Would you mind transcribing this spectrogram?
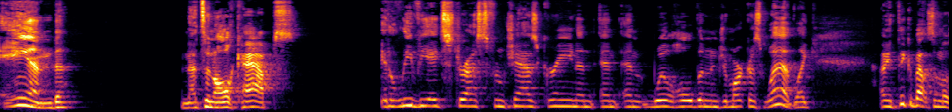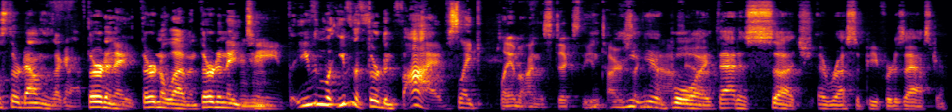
and and that's in all caps. It alleviates stress from Chaz Green and and and Will Holden and J'Marcus Webb. Like, I mean, think about some of those third downs in the second half: third and eight, third and eleven, third and 18 even even the third and fives. Like, Playing behind the sticks the entire second yeah, half. boy, yeah. that is such a recipe for disaster.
